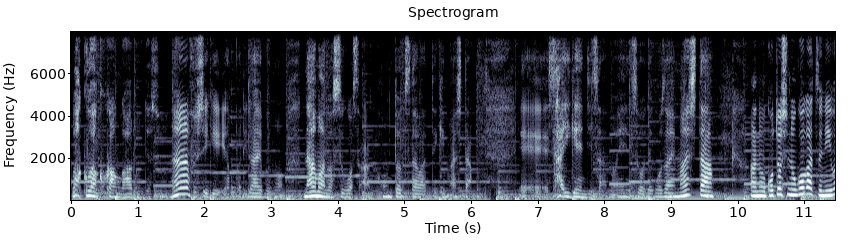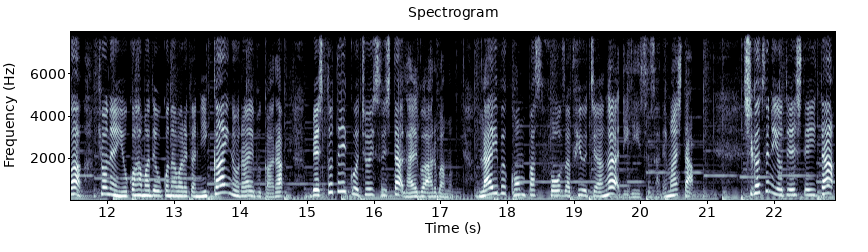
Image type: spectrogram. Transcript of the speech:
ワクワク感があるんですよね。不思議。やっぱりライブの生の凄さ本当伝わってきました、えー、再現寺さんの演奏でございました。あの今年の5月には去年横浜で行われた2回のライブからベストテイクをチョイスしたライブアルバム「ライブコンパス・フォー・ザ・フューチャー」がリリースされました4月に予定していた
